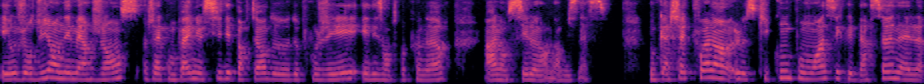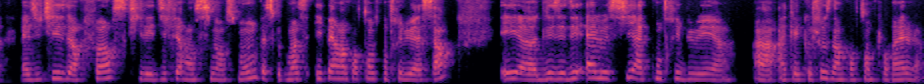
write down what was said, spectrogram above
Et aujourd'hui, en émergence, j'accompagne aussi des porteurs de, de, projets et des entrepreneurs à lancer leur, leur business. Donc à chaque fois, le, ce qui compte pour moi, c'est que les personnes, elles, elles utilisent leurs forces qui les différencient dans ce monde, parce que pour moi, c'est hyper important de contribuer à ça et euh, de les aider elles aussi à contribuer à, à, quelque chose d'important pour elles.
